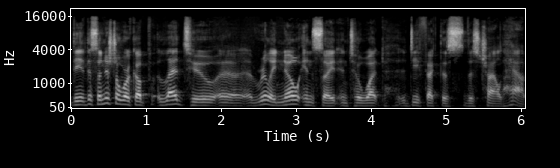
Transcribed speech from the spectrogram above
the, this initial workup led to uh, really no insight into what defect this, this child had.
